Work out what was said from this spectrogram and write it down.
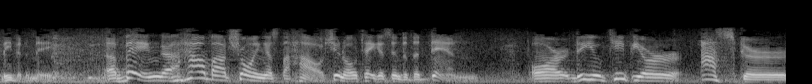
Leave it to me. Uh, Bing, uh, how about showing us the house? You know, take us into the den. Or do you keep your Oscar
